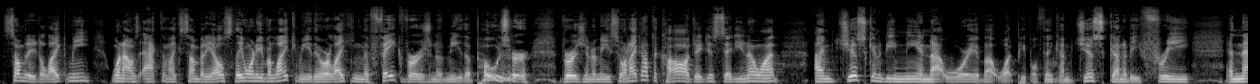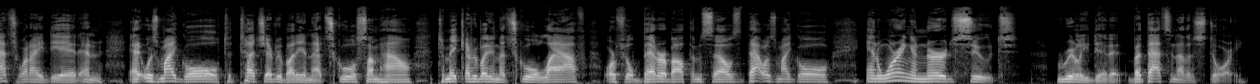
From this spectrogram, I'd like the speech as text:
somebody to like me when I was acting like somebody else, they weren't even liking me. They were liking the fake version of me, the poser version of me. So when I got to college, I just said, you know what? I'm just going to be me and not worry about what people think. I'm just going to be free. And that's what I did. And it was my goal to touch everybody in that school somehow, to make everybody in that school laugh or feel better about themselves. That was my goal. And wearing a nerd suit really did it. But that's another story.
